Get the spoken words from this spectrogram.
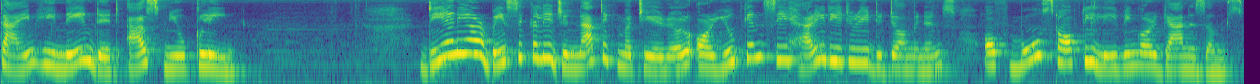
time he named it as nuclein. DNA are basically genetic material or you can say hereditary determinants of most of the living organisms.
